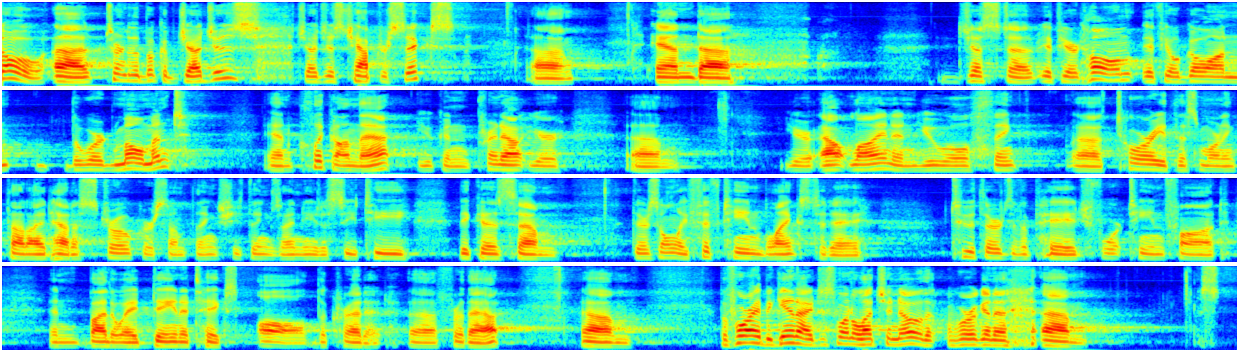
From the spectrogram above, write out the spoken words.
So, uh, turn to the book of Judges, Judges chapter 6. Uh, and uh, just uh, if you're at home, if you'll go on the word moment and click on that, you can print out your, um, your outline and you will think. Uh, Tori this morning thought I'd had a stroke or something. She thinks I need a CT because um, there's only 15 blanks today, two thirds of a page, 14 font and by the way, Dana takes all the credit uh, for that. Um, before I begin, I just want to let you know that we're going to um,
